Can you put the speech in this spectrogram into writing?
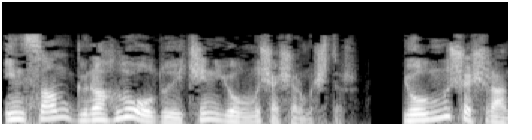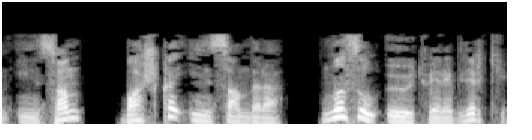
İnsan günahlı olduğu için yolunu şaşırmıştır. Yolunu şaşıran insan başka insanlara nasıl öğüt verebilir ki?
